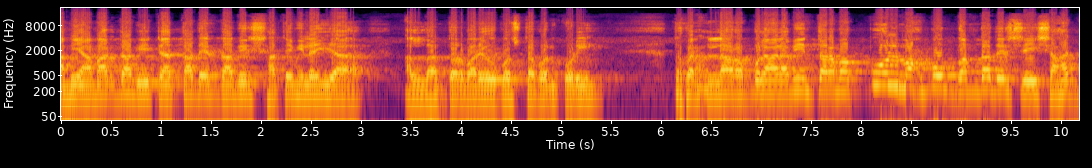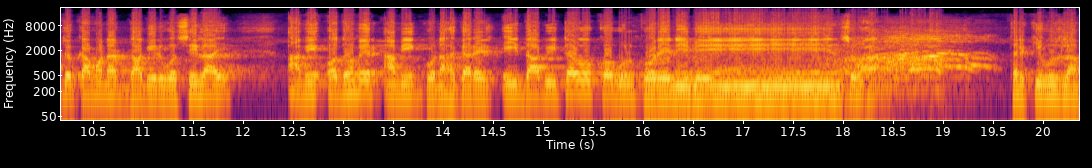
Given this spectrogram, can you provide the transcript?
আমি আমার দাবিটা তাদের দাবির সাথে মিলাইয়া আল্লাহর দরবারে উপস্থাপন করি তখন আল্লাহ রব্বুল আলমিন তার মকপুল মহবুব বন্দাদের সেই সাহায্য কামনার দাবির ওসিলায় আমি অধমের আমি গুনাহগারের এই দাবিটাও কবুল করে নেবেন। তাহলে কি বুঝলাম?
